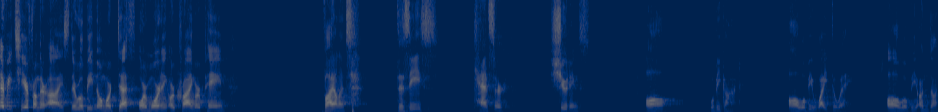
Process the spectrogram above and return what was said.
every tear from their eyes. There will be no more death or mourning or crying or pain, violence, disease, cancer, shootings. All will be gone. All will be wiped away. All will be undone.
